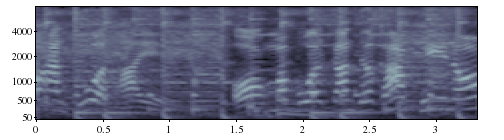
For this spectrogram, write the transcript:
บ้านทั่วไทย ออกมาบวชกันเถอะครับพี่น้อง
